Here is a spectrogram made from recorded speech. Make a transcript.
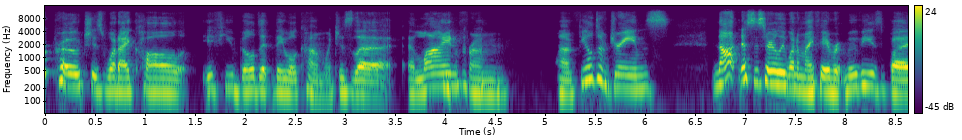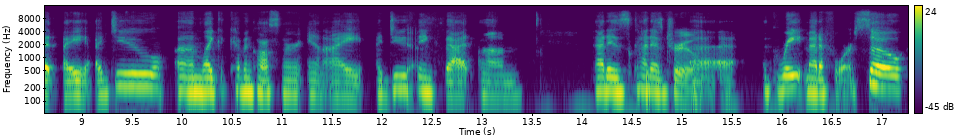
approach is what i call if you build it they will come which is a, a line from um, field of dreams not necessarily one of my favorite movies but i i do um like kevin costner and i i do Yes. think that um that is kind It's of true. uh, a great metaphor so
